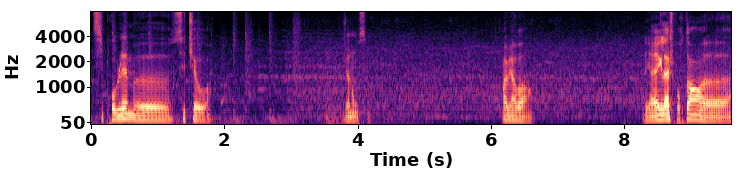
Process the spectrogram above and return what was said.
Si problème, euh, c'est ciao. Hein. J'annonce. On va bien voir. Les réglages pourtant...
